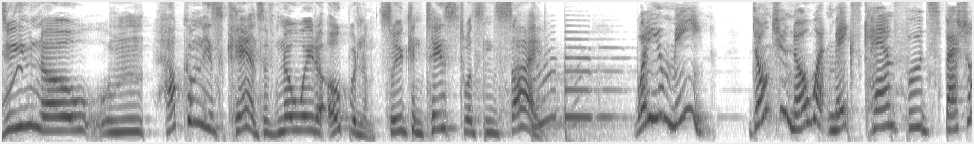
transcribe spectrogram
do you know, um, how come these cans have no way to open them so you can taste what's inside? What do you mean? Don't you know what makes canned food special?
